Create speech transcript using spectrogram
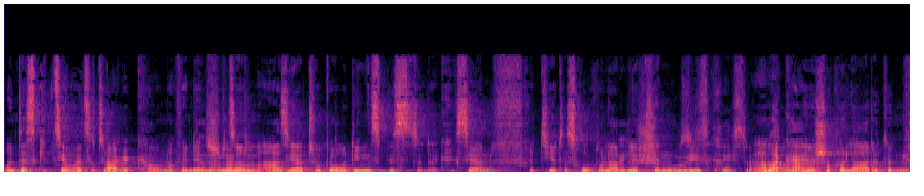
Und das gibt's ja heutzutage kaum noch. Wenn du in Das unserem Asia-to-go-Dings bist, da kriegst du ja ein frittiertes Rucola-Blättchen. Schmusis kriegst du. Aber so, keine ja. Schokolade, dann,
